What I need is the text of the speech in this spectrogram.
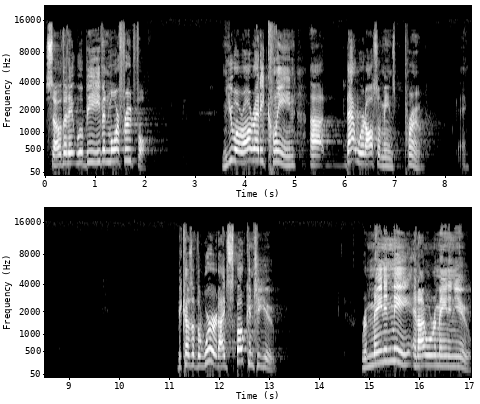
so that it will be even more fruitful. You are already clean. Uh, that word also means pruned. Okay? Because of the word I've spoken to you. Remain in me, and I will remain in you.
